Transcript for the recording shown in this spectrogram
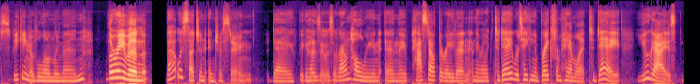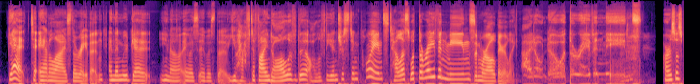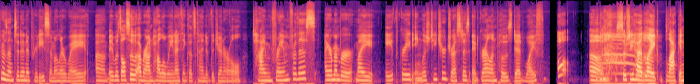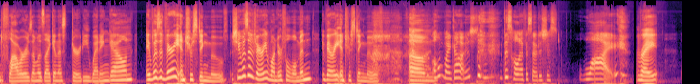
Speaking of lonely men, The Raven. that was such an interesting day because it was around Halloween and they passed out the Raven and they were like, Today we're taking a break from Hamlet. Today, you guys get to analyze the Raven. And then we'd get you know, it was it was the you have to find all of the all of the interesting points. Tell us what the raven means, and we're all there like, I don't know what the raven means. Ours was presented in a pretty similar way. Um, it was also around Halloween. I think that's kind of the general time frame for this. I remember my eighth grade English teacher dressed as Edgar Allan Poe's dead wife. Oh, Um, so she had like blackened flowers and was like in this dirty wedding gown. It was a very interesting move. She was a very wonderful woman. Very interesting move. Um, oh my gosh, this whole episode is just why. Right.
